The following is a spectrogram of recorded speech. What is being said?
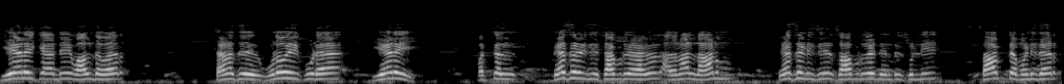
ஏழைக்காண்டி வாழ்ந்தவர் தனது உணவை கூட ஏழை மக்கள் ரேஷன் அரிசி சாப்பிடுகிறார்கள். அதனால் நானும் ரேஷன் அரிசியை சாப்பிடுவேன் என்று சொல்லி சாப்பிட்ட மனிதர்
